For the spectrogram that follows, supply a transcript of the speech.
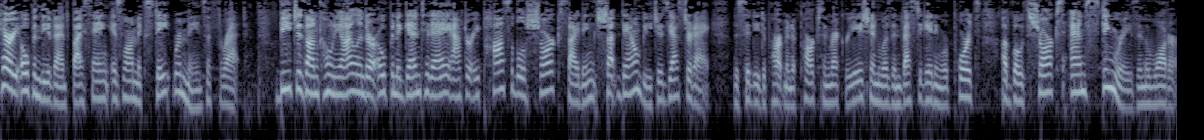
Kerry opened the event by saying Islamic State remains a threat. Beaches on Coney Island are open again today after a possible shark sighting shut down beaches yesterday. The City Department of Parks and Recreation was investigating reports of both sharks and stingrays in the water.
